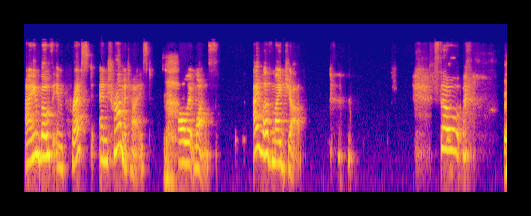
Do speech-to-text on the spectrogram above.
I am both impressed and traumatized all at once. I love my job. so,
